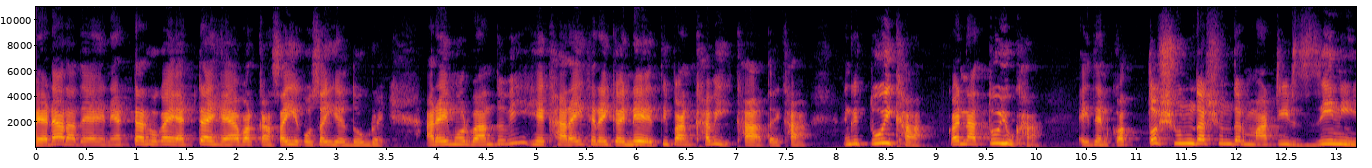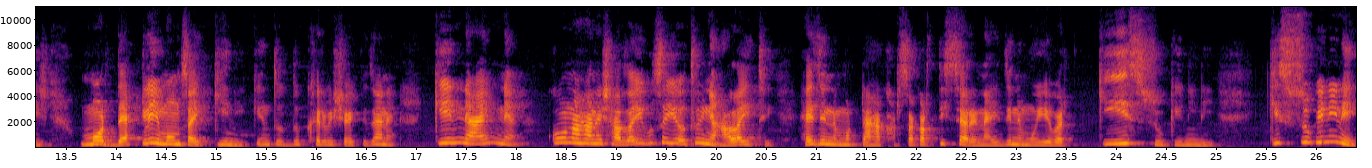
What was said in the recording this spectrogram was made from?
বেডারা দেন একটার হোগায় একটাই হ্যাঁ আবার কাঁসাইয়ে কোসাইয়ে দৌড়ায়। আর এই মোর বান্ধবী, হে খারাই খারাই কয়, নে, তুই পান খাবি? খা, তাই খা। তুই খা। কয়, না, তুইও খা। এই দেন কত সুন্দর সুন্দর মাটির জিনিস। মোর দেখলেই মন চাই কিনি, কিন্তু দুঃখের বিষয় কি জানেন? কিন আইন না কোন হানে সাজাই গুছাইও থুই না হালাই থুই সেই জন্য মোর টাকা খরচা করতে ইচ্ছারে না, এই জন্য মুই এবার কিচ্ছু কিনি নেই। কিচ্ছু কিনি নেই,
